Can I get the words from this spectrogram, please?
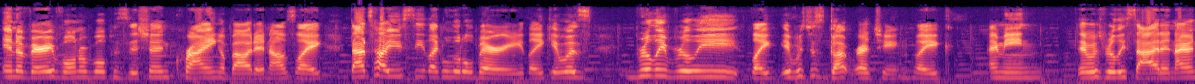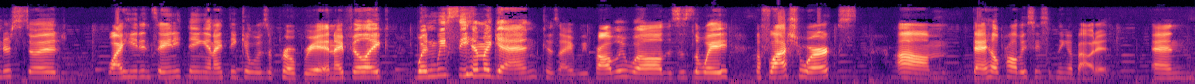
in a very vulnerable position, crying about it. And I was like, that's how you see like little Barry. Like it was really, really like it was just gut wrenching. Like I mean, it was really sad, and I understood why he didn't say anything, and I think it was appropriate. And I feel like when we see him again, because I we probably will. This is the way the Flash works. Um, that he'll probably say something about it, and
